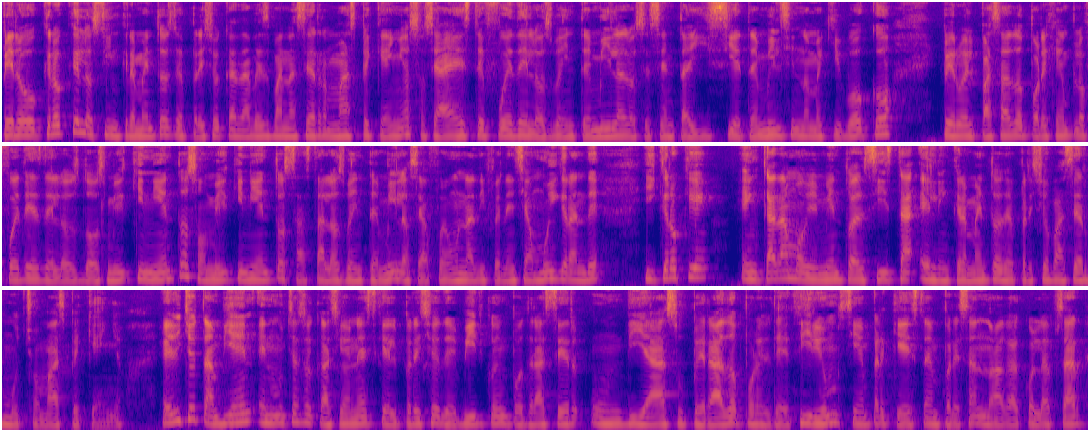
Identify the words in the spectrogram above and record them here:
pero creo que los incrementos de precio cada vez van a ser más pequeños, o sea, este fue de los 20 mil a los 67 mil si no me equivoco, pero el pasado por ejemplo fue desde los 2500 o 1500 hasta los 20 mil, o sea, fue una diferencia muy grande. Y creo que en cada movimiento alcista el incremento de precio va a ser mucho más pequeño. He dicho también en muchas ocasiones que el precio de Bitcoin podrá ser un día superado por el de Ethereum siempre que esta empresa no haga colapsar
